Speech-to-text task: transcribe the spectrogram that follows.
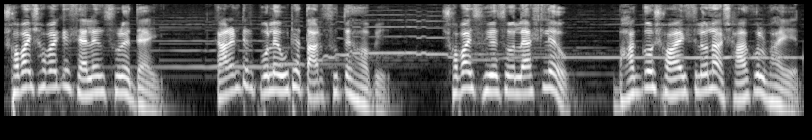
সবাই সবাইকে চ্যালেঞ্জ ছুঁড়ে দেয়। কারেন্টের পোলে উঠে তার ছুতে হবে। সবাই শুয়ে চলে আসলেও ভাগ্য সহায় ছিল না শাহকুল ভাইয়ের।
